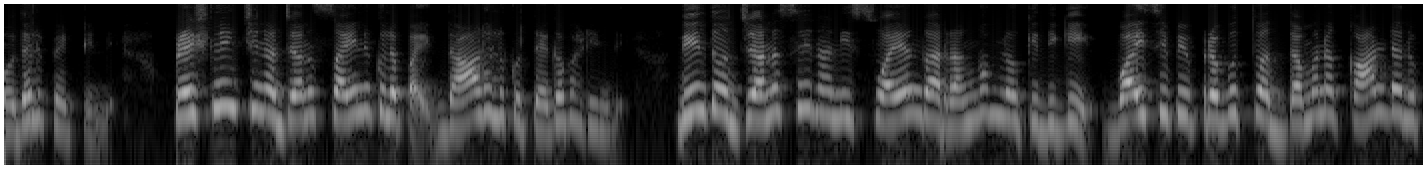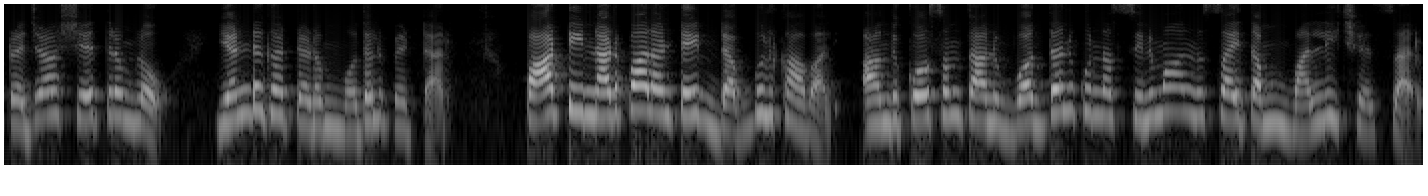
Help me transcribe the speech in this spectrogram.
మొదలుపెట్టింది. ప్రశ్నించిన జన సైనికులపై దాడులకు తెగబడింది. దీంతో జనసేనాని స్వయంగా రంగంలోకి దిగి వైసీపీ ప్రభుత్వ దమన కాండను ప్రజాక్షేత్రంలో ఎండగట్టడం మొదలుపెట్టారు. పార్టీ నడపాలంటే డబ్బులు కావాలి. అందుకోసం తాను వద్దనుకున్న సినిమాలను సైతం మళ్ళీ చేశారు.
